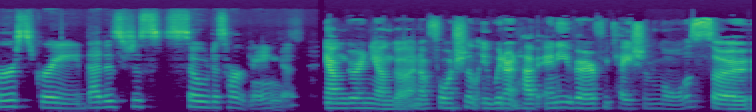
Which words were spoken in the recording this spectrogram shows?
first grade, that is just so disheartening. Younger and younger. And unfortunately, we don't have any verification laws. So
